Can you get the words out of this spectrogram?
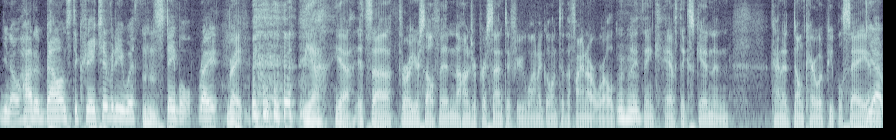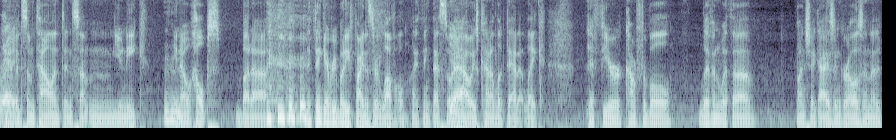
you know how to balance the creativity with Mm-hmm. stable right Right. yeah, yeah. It's uh throw yourself in 100% if you want to go into the fine art world. Mm-hmm. I think have thick skin and kind of don't care what people say and Yeah, right. Mm-hmm. having some talent and something unique, you know, helps. But uh I think everybody finds their level. I think that's the way I always kind of looked at it like if you're comfortable living with a bunch of guys and girls in a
